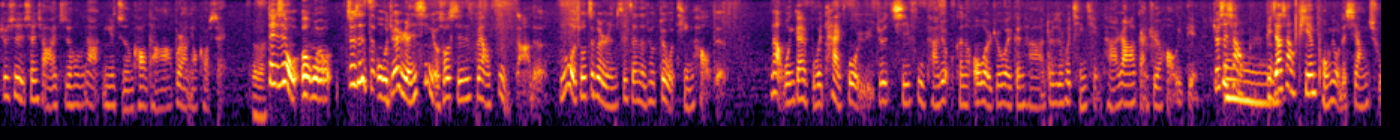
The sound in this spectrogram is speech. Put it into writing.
就是生小孩之后，那你也只能靠他，不然你要靠谁？但是我我我就是我觉得人性有时候其实是非常复杂的。如果说这个人是真的就对我挺好的，那我应该不会太过于就是欺负他，就可能偶尔就会跟他就是会请请他，让他感觉好一点，就是像比较像偏朋友的相处。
